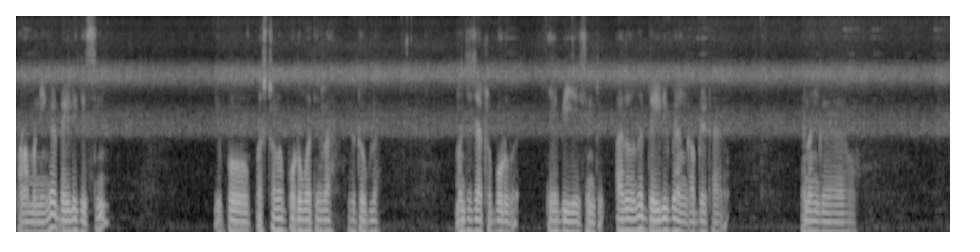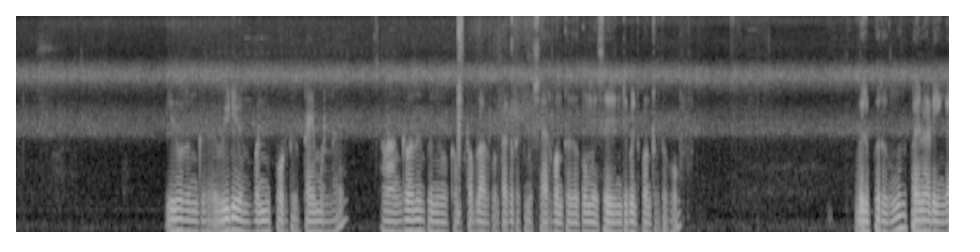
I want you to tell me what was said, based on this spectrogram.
பணம் பண்ணிங்க. டெய்லி கிஸ்ஸிங் இப்போது ஃபஸ்ட்டெல்லாம் போடும் பார்த்தீங்களா? யூடியூப்பில் மஞ்சள் சாட்டில் போடுவேன். ஏபிஎஸ்ன்ட்டு அது வந்து டெய்லியுமே அங்கே அப்டேட் ஆகிடும் ஏன்னா அங்கே இது இங்கே வீடியோ பண்ணி போடுறதுக்கு டைம் இல்லை. ஆனால் அங்கே வந்து கொஞ்சம் கம்ஃபர்டபுளாக இருக்கும். டக்கு டக்குன்னு ஷேர் பண்ணுறதுக்கும் மெசேஜ் இன்டிமேட் பண்ணுறதுக்கும் விருப்பம் இருக்குங்க பயனடைங்க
